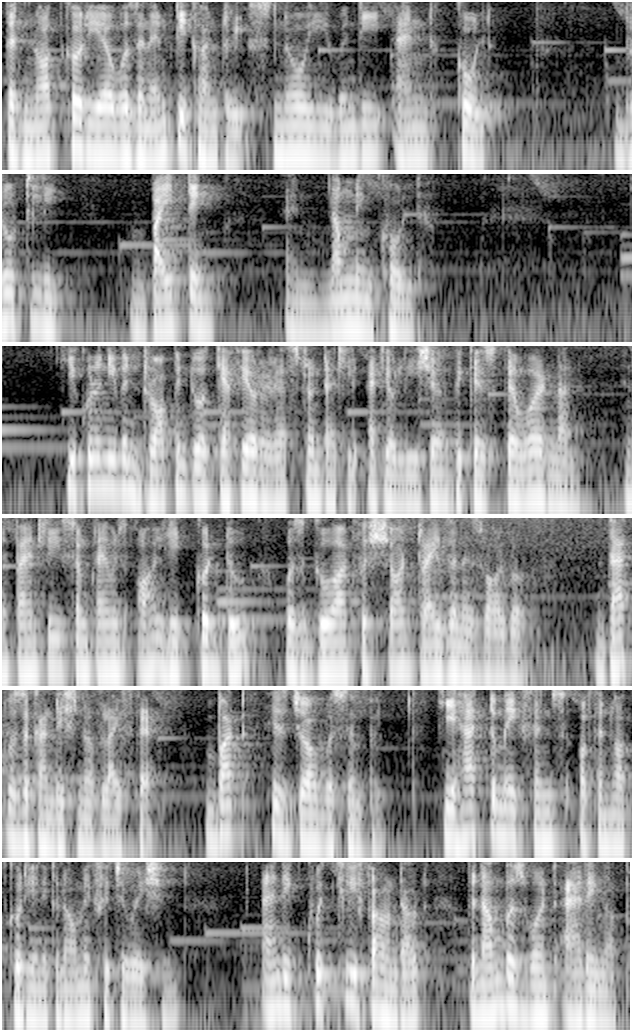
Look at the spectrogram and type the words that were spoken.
that North Korea was an empty country, snowy, windy, and cold. Brutally biting and numbing cold. You couldn't even drop into a cafe or a restaurant at, at your leisure because there were none. And apparently, sometimes all he could do was go out for short drives in his Volvo. That was the condition of life there. But his job was simple. he had to make sense of the North Korean economic situation, and he quickly found out the numbers weren't adding up.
